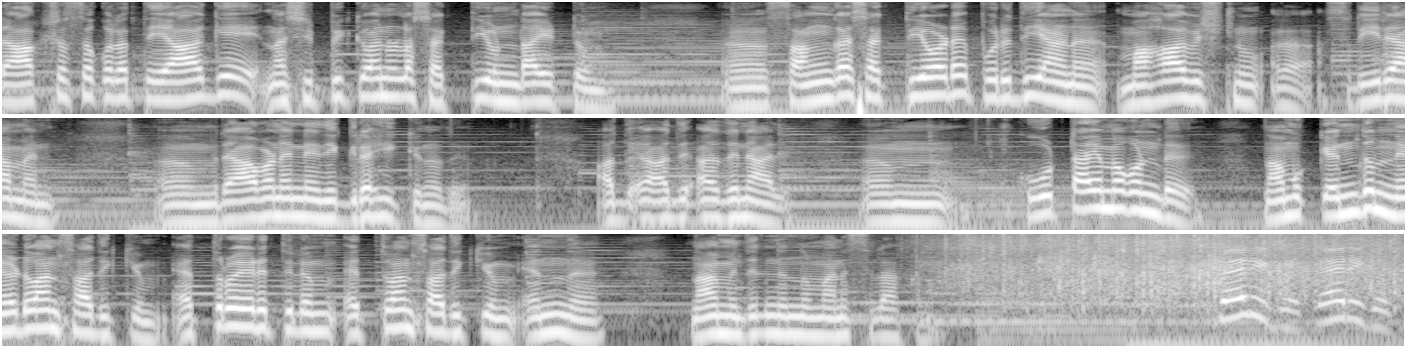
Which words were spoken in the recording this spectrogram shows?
രാക്ഷസകുലത്തെയാകെ നശിപ്പിക്കുവാനുള്ള ശക്തി ഉണ്ടായിട്ടും സംഘശക്തിയോടെ പൊരുതിയാണ് മഹാവിഷ്ണു ശ്രീരാമൻ രാവണനെ നിഗ്രഹിക്കുന്നത്. അത് അത് അതിനാൽ കൂട്ടായ്മ കൊണ്ട് നമുക്കെന്തും നേടുവാൻ സാധിക്കും എത്ര ഉയരത്തിലും എത്തുവാൻ സാധിക്കും എന്ന് നാം ഇതിൽ നിന്ന് മനസ്സിലാക്കണം. വെരി ഗുഡ് വെരി ഗുഡ്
